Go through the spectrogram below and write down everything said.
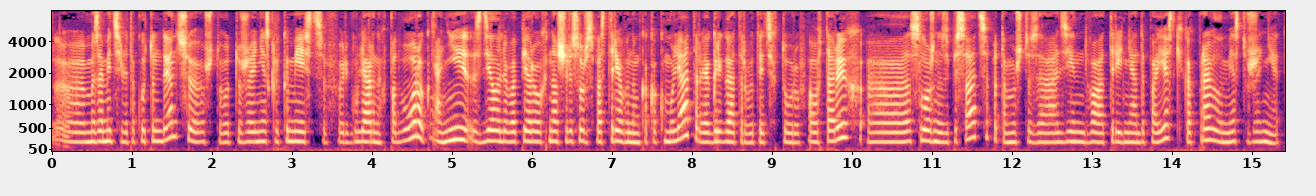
э, мы заметили такую тенденцию, что вот уже несколько месяцев регулярных подборок, они сделали, во-первых, наш ресурс востребованным как аккумулятор и агрегатор вот этих туров, а во-вторых, э, сложно записаться, потому что за один, два, три дня до поездки, как правило, мест уже нет.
